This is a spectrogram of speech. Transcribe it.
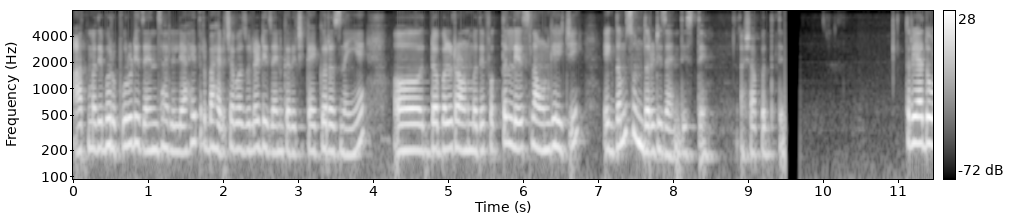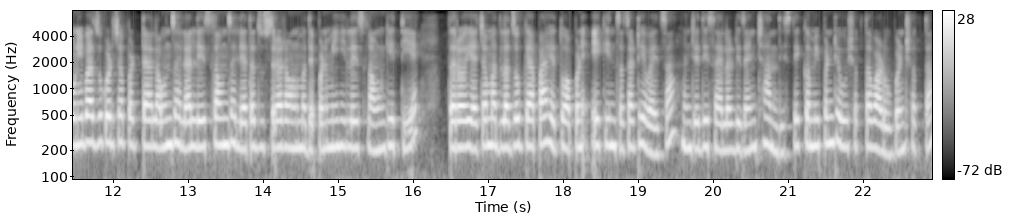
आतमध्ये भरपूर डिझाईन झालेले आहे तर बाहेरच्या बाजूला डिझाईन करायची काही गरज नाही आहे डबल राऊंडमध्ये फक्त लेस लावून घ्यायची. एकदम सुंदर डिझाईन दिसते अशा पद्धतीने. तर या दोन्ही बाजूकडच्या पट्ट्या लावून झाल्या लेस लावून झाली. आता दुसऱ्या राऊंडमध्ये पण मी ही लेस लावून घेते तर याच्यामधला जो गॅप आहे तो आपण एक इंचाचा ठेवायचा. म्हणजे दिसायला डिझाईन छान दिसते. कमी पण ठेवू शकता वाढवू पण शकता.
